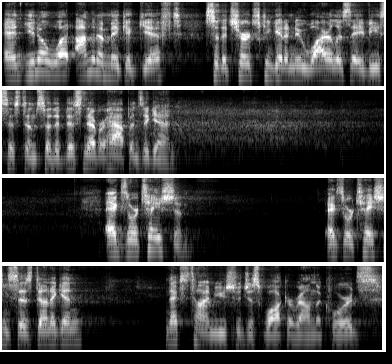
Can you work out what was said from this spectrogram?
And you know what? I'm going to make a gift so the church can get a new wireless AV system so that this never happens again. Exhortation. Exhortation says, Dunnigan, Next time, you should just walk around the cords.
